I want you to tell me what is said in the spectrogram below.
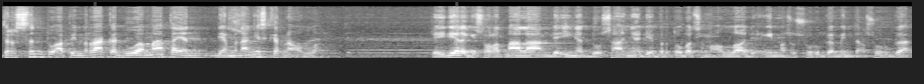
tersentuh api neraka dua mata yang dia menangis karena Allah. Jadi dia lagi sholat malam, dia ingat dosanya, dia bertobat sama Allah, dia ingin masuk surga, minta surga,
